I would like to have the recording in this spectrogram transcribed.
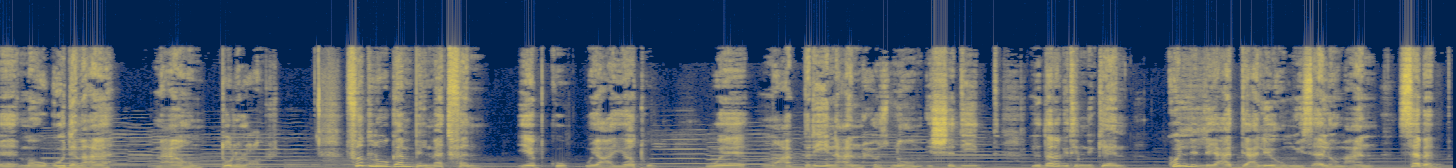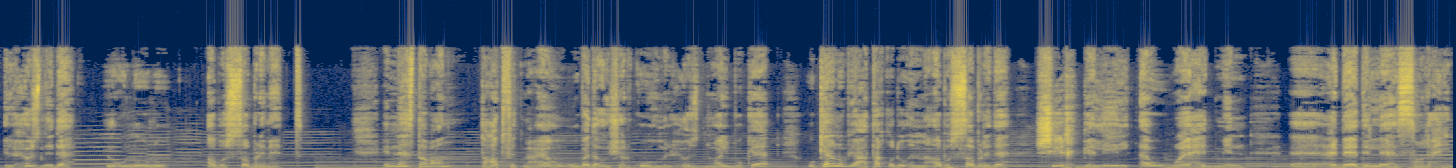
آه، موجودة معاه معاهم طول العمر. فضلوا جنب المدفن يبكوا ويعيطوا ومعبرين عن حزنهم الشديد لدرجة إن كان كل اللي يعدي عليهم ويسألهم عن سبب الحزن ده يقولوا له أبو الصبر مات. الناس طبعا تعاطفت معاهم وبدأوا يشاركوهم الحزن والبكاء وكانوا بيعتقدوا أن أبو الصبر ده شيخ جليل أو واحد من آه، عباد الله الصالحين.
